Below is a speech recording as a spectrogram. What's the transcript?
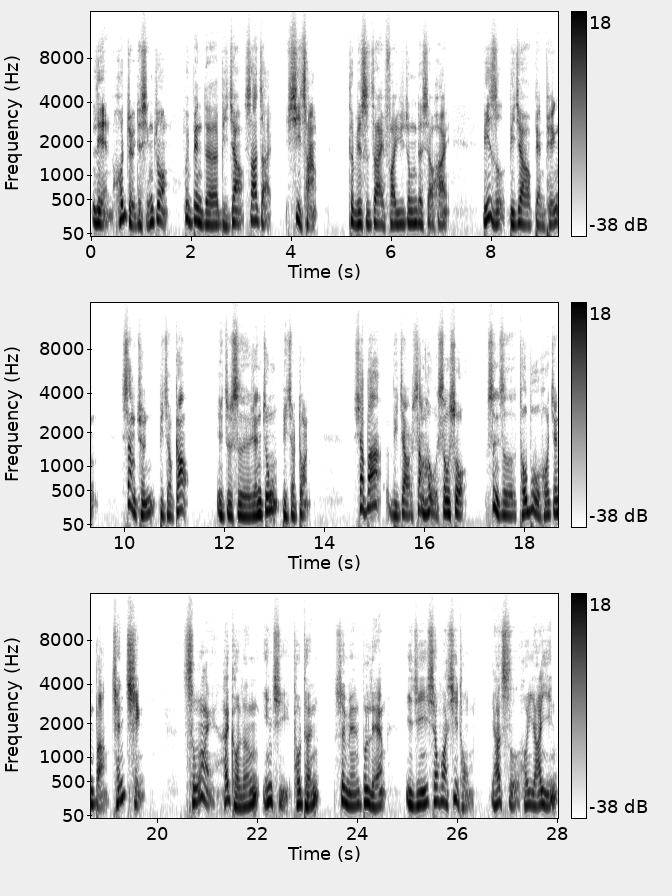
脸和嘴的形状会变得比较狭窄细长，特别是在发育中的小孩，鼻子比较扁平，上唇比较高，也就是人中比较短。下巴比较向后收缩，甚至头部和肩膀前倾。此外，还可能引起头疼、睡眠不良以及消化系统、牙齿和牙龈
